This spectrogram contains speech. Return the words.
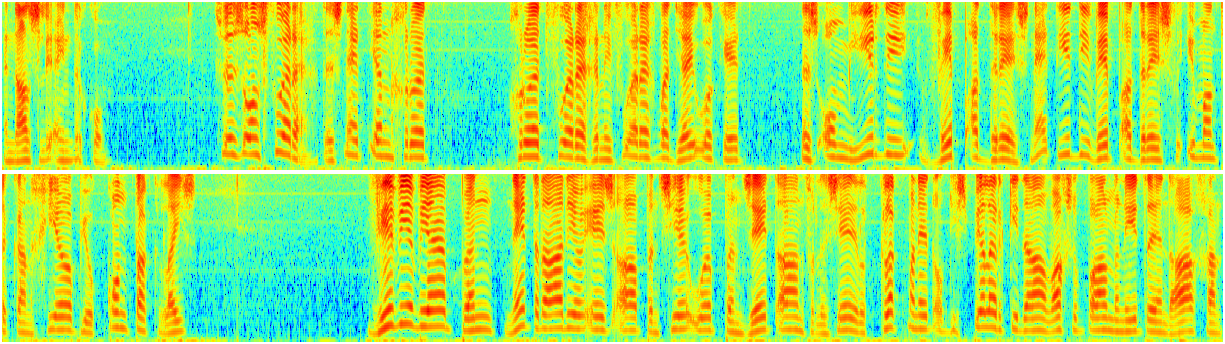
En dan sal die einde kom. So is ons voorrecht, dit is net een groot groot voorrecht. En die voorrecht wat jy ook het is om hierdie webadres, net hierdie webadres vir iemand te kan gee op jou contactlijst www.netradiosa.co.za en vir hulle sê, hulle klik maar net op die spelerkie daar, wacht so paar minute en daar gaan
